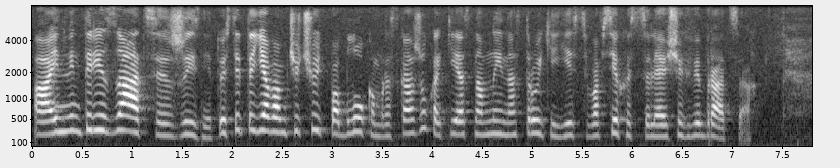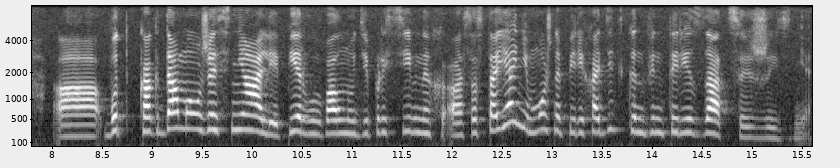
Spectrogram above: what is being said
а, инвентаризация жизни, то есть это я вам чуть-чуть по блокам расскажу, какие основные настройки есть во всех исцеляющих вибрациях. А, вот когда мы уже сняли первую волну депрессивных а, состояний, можно переходить к инвентаризации жизни.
